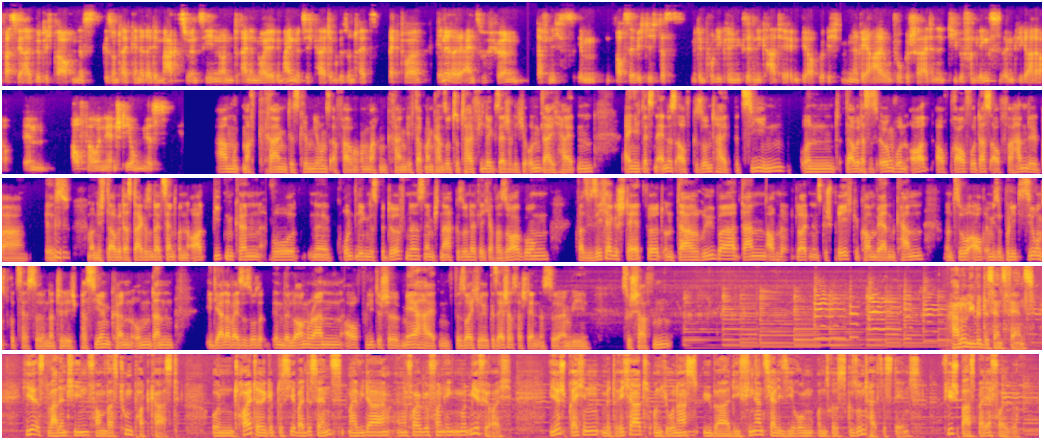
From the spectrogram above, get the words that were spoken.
Und was wir halt wirklich brauchen, ist Gesundheit generell dem Markt zu entziehen und eine neue Gemeinnützigkeit im Gesundheitssektor generell einzuführen. Da finde ich es eben auch sehr wichtig, dass mit dem Polyklinik-Syndikat hier irgendwie auch wirklich eine real utopische Alternative von links irgendwie gerade im Aufbau, in der Entstehung ist. Armut macht krank, Diskriminierungserfahrungen machen krank. Ich glaube, man kann so total viele gesellschaftliche Ungleichheiten eigentlich letzten Endes auf Gesundheit beziehen und glaube, dass es irgendwo einen Ort auch braucht, wo das auch verhandelbar ist. Mhm. Und ich glaube, dass da Gesundheitszentren einen Ort bieten können, wo ein grundlegendes Bedürfnis, nämlich nach gesundheitlicher Versorgung, quasi sichergestellt wird und darüber dann auch mit Leuten ins Gespräch gekommen werden kann und so auch irgendwie so Politisierungsprozesse natürlich passieren können, um dann idealerweise so in the long run auch politische Mehrheiten für solche Gesellschaftsverständnisse irgendwie zu schaffen. Hallo liebe Dissens-Fans, hier ist Valentin vom Was tun Podcast. Und heute gibt es hier bei Dissens mal wieder eine Folge von Inken und mir für euch. Wir sprechen mit Richard und Jonas über die Finanzialisierung unseres Gesundheitssystems. Viel Spaß bei der Folge.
